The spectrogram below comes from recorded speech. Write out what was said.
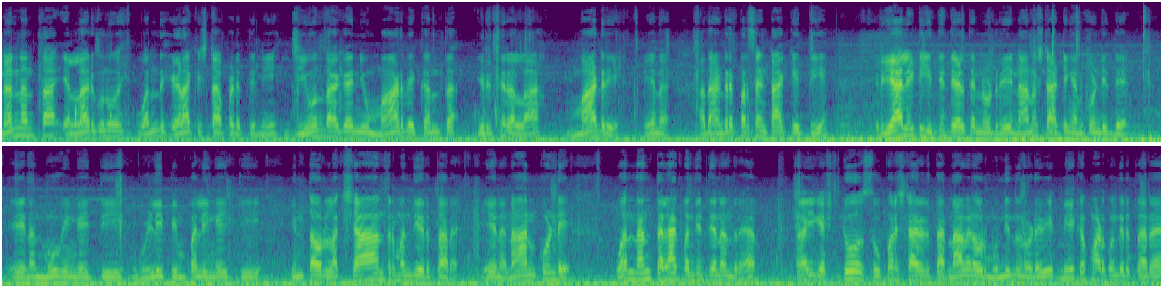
ನನ್ನಂತ ಎಲ್ಲರಿಗೂ ಒಂದು ಹೇಳಕ್ ಇಷ್ಟಪಡ್ತೀನಿ. ಜೀವನದಾಗ ನೀವು ಮಾಡ್ಬೇಕಂತ ಇರ್ತಿರಲ್ಲ, ಮಾಡ್ರಿ. ಏನ? ಅದು ಹಂಡ್ರೆಡ್ ಪರ್ಸೆಂಟ್ ಆಕೈತಿ. ರಿಯಾಲಿಟಿ ಇದ್ದಿದ್ದು ಹೇಳ್ತೇನೆ ನೋಡ್ರಿ, ನಾನು ಸ್ಟಾರ್ಟಿಂಗ್ ಅನ್ಕೊಂಡಿದ್ದೆ. ಏ ನನ್ನ ಮೂಗ್ ಹಿಂಗೈತಿ, ಗುಳ್ಳಿ ಪಿಂಪಲ್ ಹಿಂಗೈತಿ, ಇಂಥವ್ರು ಲಕ್ಷಾಂತರ ಮಂದಿ ಇರ್ತಾರೆ. ಏನ? ನಾ ಅನ್ಕೊಂಡೆ. ಒಂದು ನನ್ನ ತಲೆಯಾಗ ಬಂದಿದ್ದೇನಂದ್ರೆ ಈಗ ಎಷ್ಟೋ ಸೂಪರ್ ಸ್ಟಾರ್ ಇರ್ತಾರೆ. ನಾವೇನು ಅವ್ರು ಮುಂದಿಂದ ನೋಡೇವಿ. ಮೇಕಪ್ ಮಾಡ್ಕೊಂಡಿರ್ತಾರೆ.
